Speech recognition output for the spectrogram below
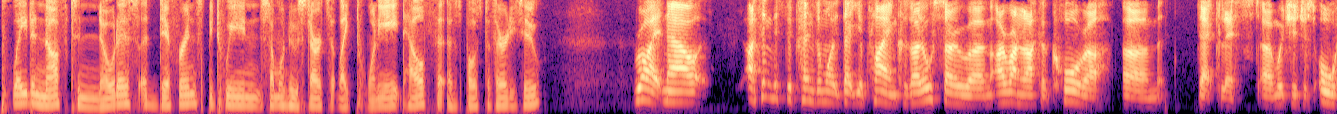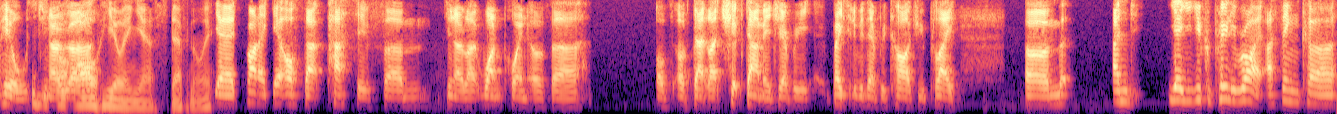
played enough to notice a difference between someone who starts at like 28 health as opposed to 32? Right now, I think this depends on what deck you're playing because I also um, I run like a Cora um, deck list, um, which is just all heals. You know, all, uh, all healing. Yes, definitely. yeah, trying to get off that passive, um, you know, like one point of uh, of of that like chip damage every basically with every card you play. Um, and yeah, you're completely right. I think uh,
